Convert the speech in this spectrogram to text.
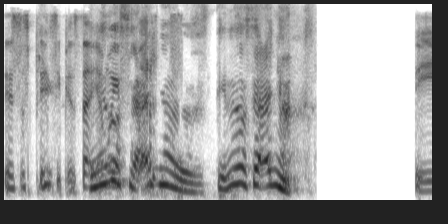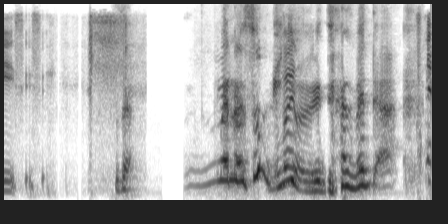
De sus principios. Tiene muy 12 fuerte. años, tiene 12 años. Sí, sí, sí. O sea, bueno, es un niño, Bueno. literalmente. Ah, Se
